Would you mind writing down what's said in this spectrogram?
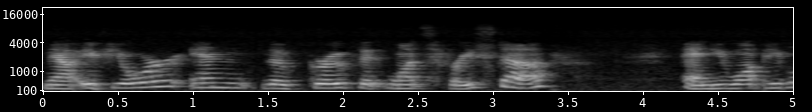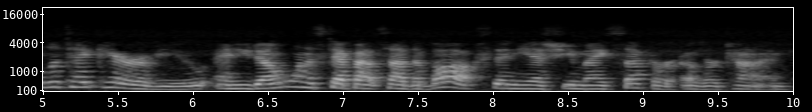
Now, if you're in the group that wants free stuff, and you want people to take care of you and you don't want to step outside the box, then yes, you may suffer over time.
